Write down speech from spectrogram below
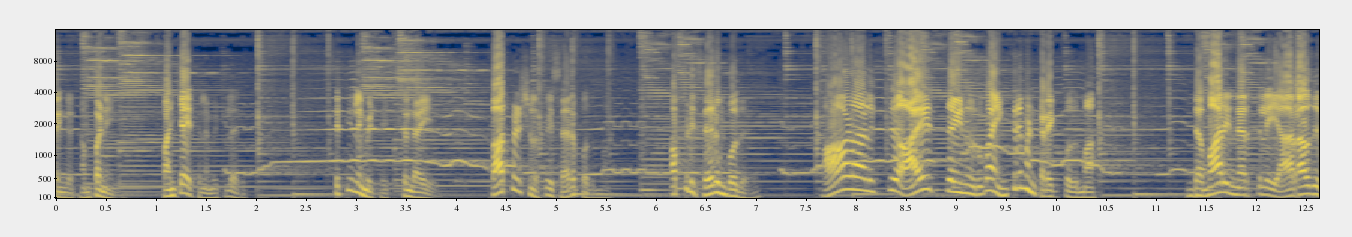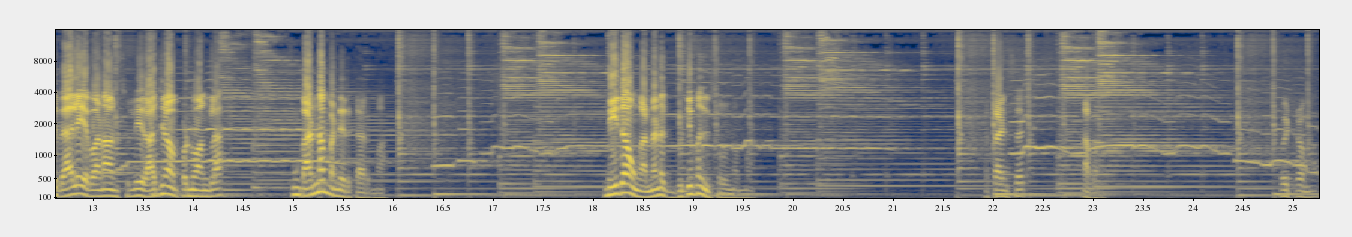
இப்போ எங்க கம்பெனி பஞ்சாயத்து லிமிட்டில் இருக்கு. சிட்டி லிமிட் எக்ஸ்டெண்ட் ஆகி கார்பரேஷனில் போய் சேரப்போதுமா அப்படி சேரும்போது ஆளாளுக்கு ஆயிரத்தி ஐநூறு இன்க்ரிமெண்ட் கிடைக்க போதுமா? இந்த மாதிரி நேரத்தில் யாராவது வேலையை வேணாம்னு சொல்லி ராஜினாமா பண்ணுவாங்களா? உங்கள் அண்ணன் பண்ணியிருக்காருமா நீ தான் உங்கள் அண்ணனுக்கு புத்திமதி சொல்லணும்மா சார் அப்புறம் போயிட்டுறோம்மா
